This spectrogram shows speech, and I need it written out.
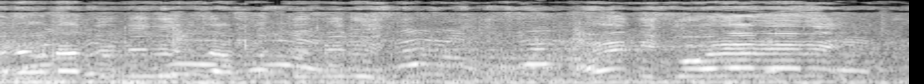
Allez, on a deux minutes là, moins de deux minutes. Allez, Nico, allez, allez, allez. Allez,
